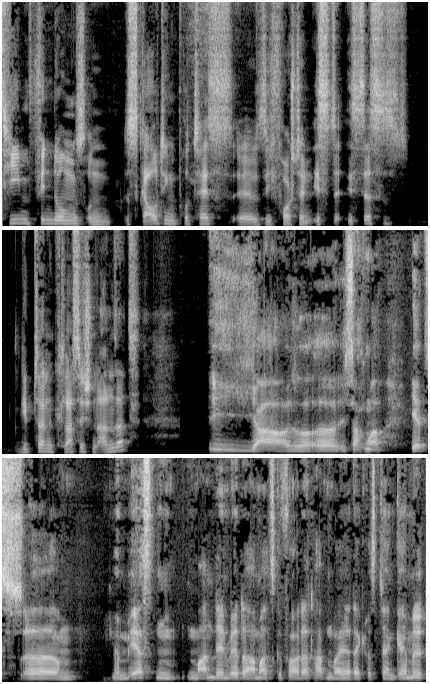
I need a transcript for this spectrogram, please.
Teamfindungs- und Scouting-Prozess äh, sich vorstellen? Ist, ist das, gibt es da einen klassischen Ansatz? Ja, also äh, ich sag mal, jetzt ähm, mit dem ersten Mann, den wir damals gefördert hatten, war ja der Christian Gemmel.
